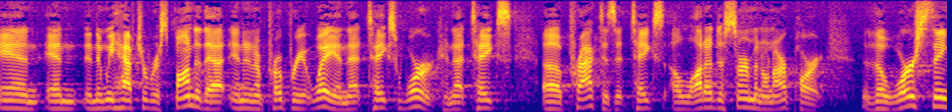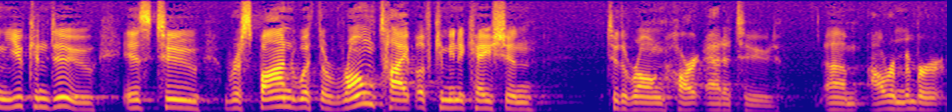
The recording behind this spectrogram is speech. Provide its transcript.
and, and, and then we have to respond to that in an appropriate way. And that takes work, and that takes uh, practice. It takes a lot of discernment on our part. The worst thing you can do is to respond with the wrong type of communication to the wrong heart attitude. Um, I'll remember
